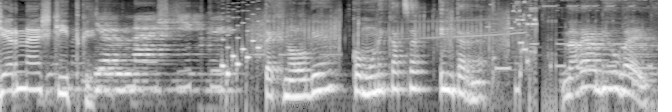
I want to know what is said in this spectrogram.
Děrné štítky. Děrné štítky. Technologie, komunikace, internet. Na rádiu Wave.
